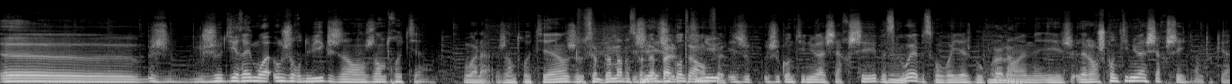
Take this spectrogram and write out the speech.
Euh, je, je dirais moi aujourd'hui que j'en- j'entretiens. Voilà, j'entretiens. Je, Tout simplement parce qu'on je- n'a je pas le temps en continue, fait. je, je continue à chercher parce que Mm. ouais, parce qu'on voyage beaucoup Voilà. quand même. Et je- alors je continue à chercher en tout cas.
